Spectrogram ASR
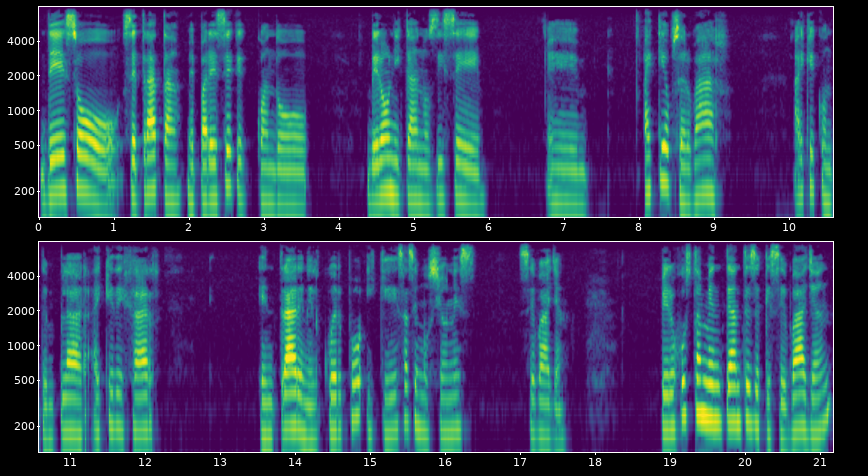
de eso se trata. Me parece que cuando Verónica nos dice, eh, hay que observar, hay que contemplar, hay que dejar entrar en el cuerpo y que esas emociones se vayan. Pero justamente antes de que se vayan,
